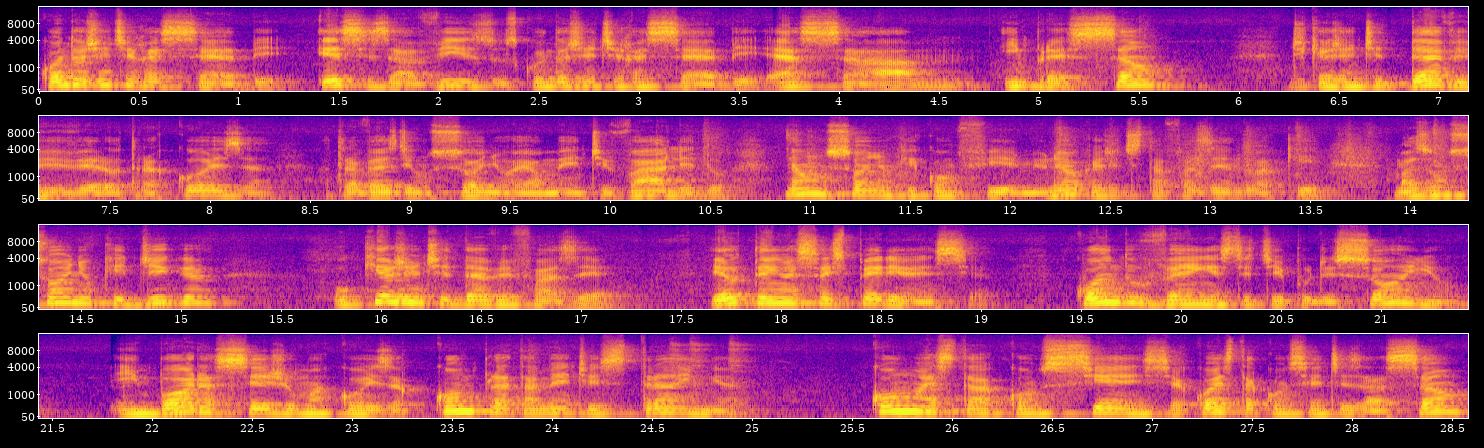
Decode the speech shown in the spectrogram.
quando a gente recebe esses avisos, quando a gente recebe essa impressão de que a gente deve viver outra coisa através de um sonho realmente válido, não um sonho que confirme, não é o que a gente está fazendo aqui, mas um sonho que diga o que a gente deve fazer. Eu tenho essa experiência. Quando vem esse tipo de sonho, embora seja uma coisa completamente estranha, com esta consciência, com esta conscientização,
